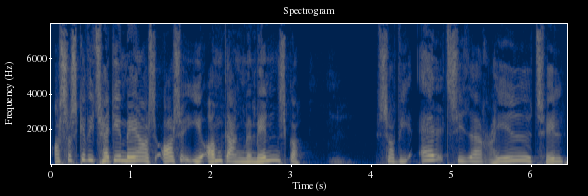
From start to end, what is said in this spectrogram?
Og så skal vi tage det med os også i omgang med mennesker, så vi altid er rede til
